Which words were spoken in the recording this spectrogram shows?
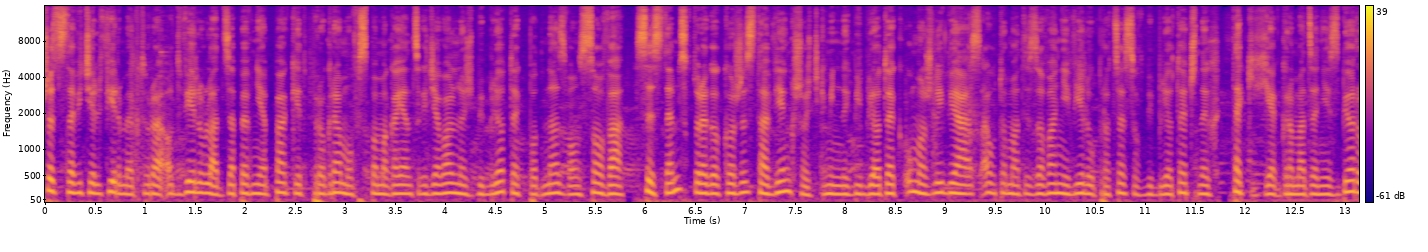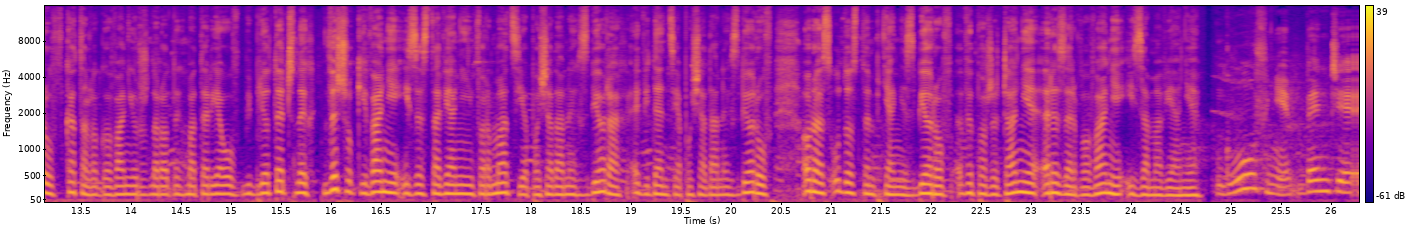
przedstawiciel firmy, która od wielu lat zapewnia pakiet programów wspomagających działalność bibliotek pod nazwą SOWA. System, z którego korzysta większość gminnych bibliotek, umożliwia zautomatyzowanie wielu procesów bibliotecznych, takich jak gromadzenie zbiorów, katalogowanie różnorodnych materiałów bibliotecznych, wyszukiwanie i zestawianie informacji o posiadanych zbiorach, ewidencja posiadanych zbiorów oraz udostępnianie zbiorów, wypożyczanie, rezerwowanie i zamawianie. Głównie będzie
